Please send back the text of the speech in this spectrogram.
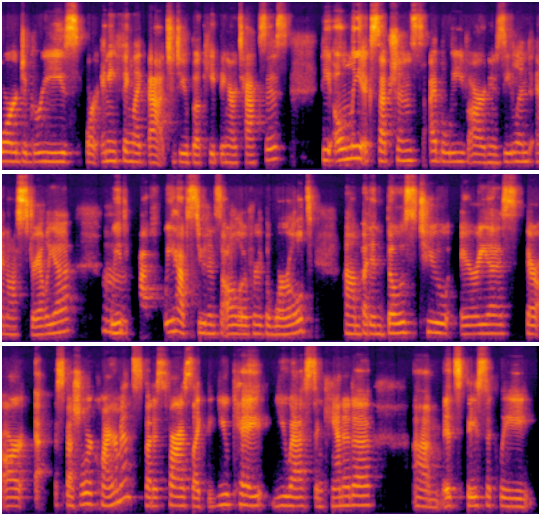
or degrees or anything like that to do bookkeeping or taxes. The only exceptions, I believe, are New Zealand and Australia. We Hmm. have we have students all over the world, um, but in those two areas, there are uh, special requirements. But as far as like the UK, US, and Canada, um, it's basically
